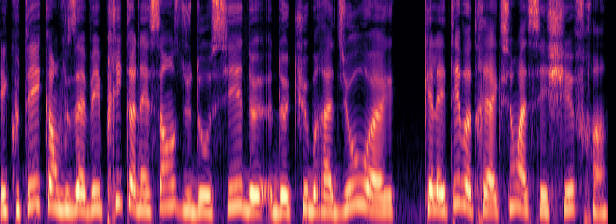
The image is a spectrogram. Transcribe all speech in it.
Écoutez, quand vous avez pris connaissance du dossier de, Cube Radio, euh, quelle a été votre réaction à ces chiffres?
